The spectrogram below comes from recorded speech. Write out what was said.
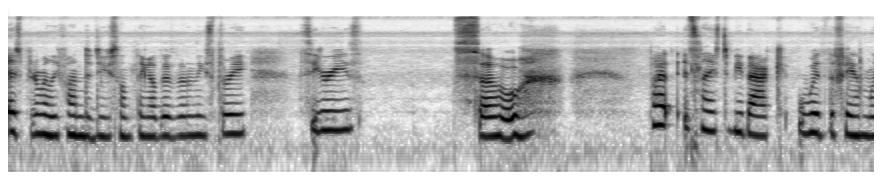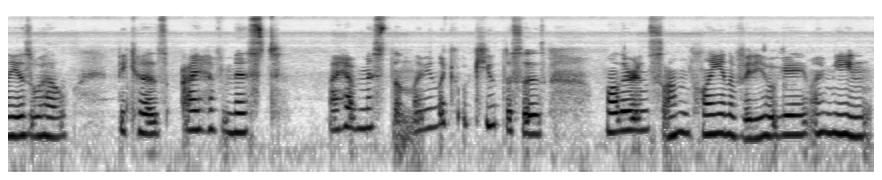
it's been really fun to do something other than these three series. So, but it's nice to be back with the family as well because I have missed I have missed them. I mean, look how cute this is. Mother and son playing a video game. I mean,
